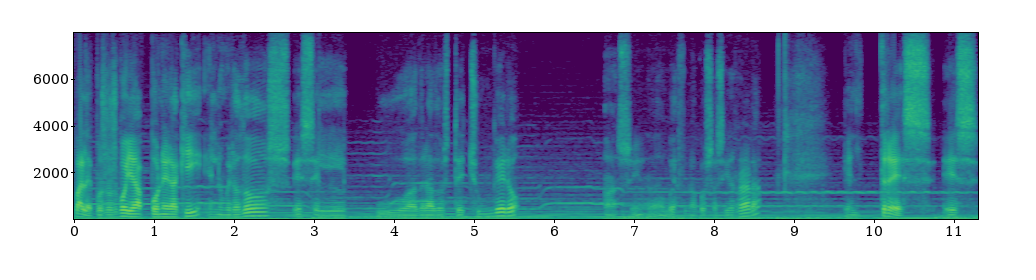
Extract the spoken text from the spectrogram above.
Vale, pues os voy a poner aquí. El número 2 es el cuadrado este chunguero. Así, ah, voy a hacer una cosa así rara. El 3 es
